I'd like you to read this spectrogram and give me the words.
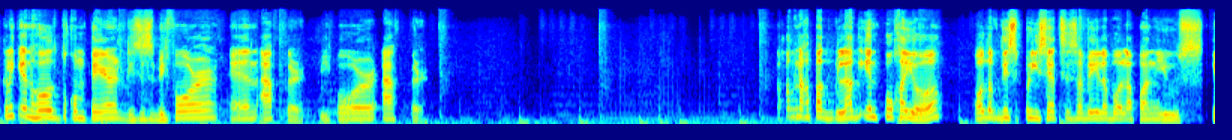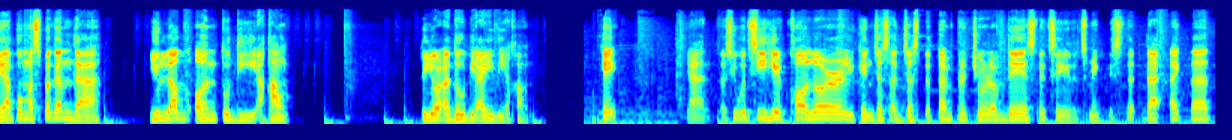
Click and hold to compare. This is before and after. Before, after. Kapag nakapag-login po kayo, all of these presets is available upon use. Kaya po mas maganda, you log on to the account. To your Adobe ID account. Okay? Yan. As you would see here, color, you can just adjust the temperature of this. Let's say, let's make this that, that like that.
